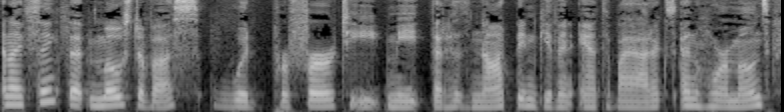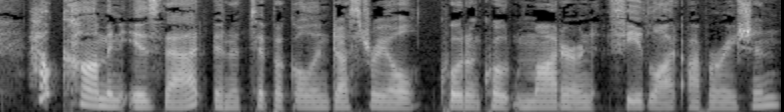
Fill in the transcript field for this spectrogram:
And I think that most of us would prefer to eat meat that has not been given antibiotics and hormones. How common is that in a typical industrial, quote unquote, modern feedlot operation?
